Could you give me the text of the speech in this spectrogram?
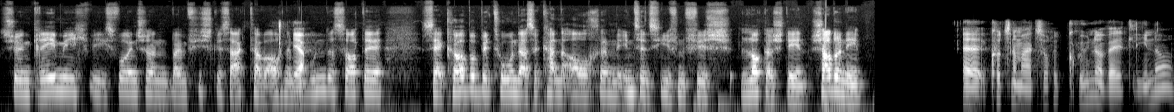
schön cremig, wie ich es vorhin schon beim Fisch gesagt habe, auch eine ja. Wundersorte, sehr körperbetont, also kann auch einen intensiven Fisch locker stehen. Chardonnay. Äh, kurz nochmal zurück, grüner Weltliner,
